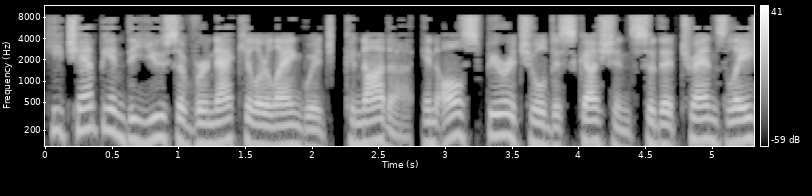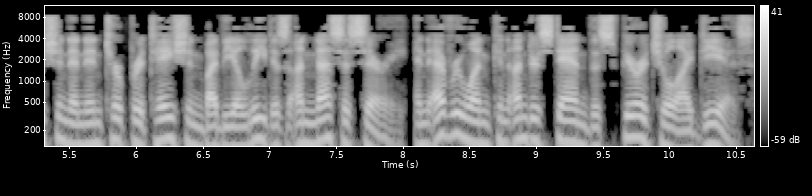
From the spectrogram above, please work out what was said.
He championed the use of vernacular language, Kannada, in all spiritual discussions so that translation and interpretation by the elite is unnecessary, and everyone can understand the spiritual ideas.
